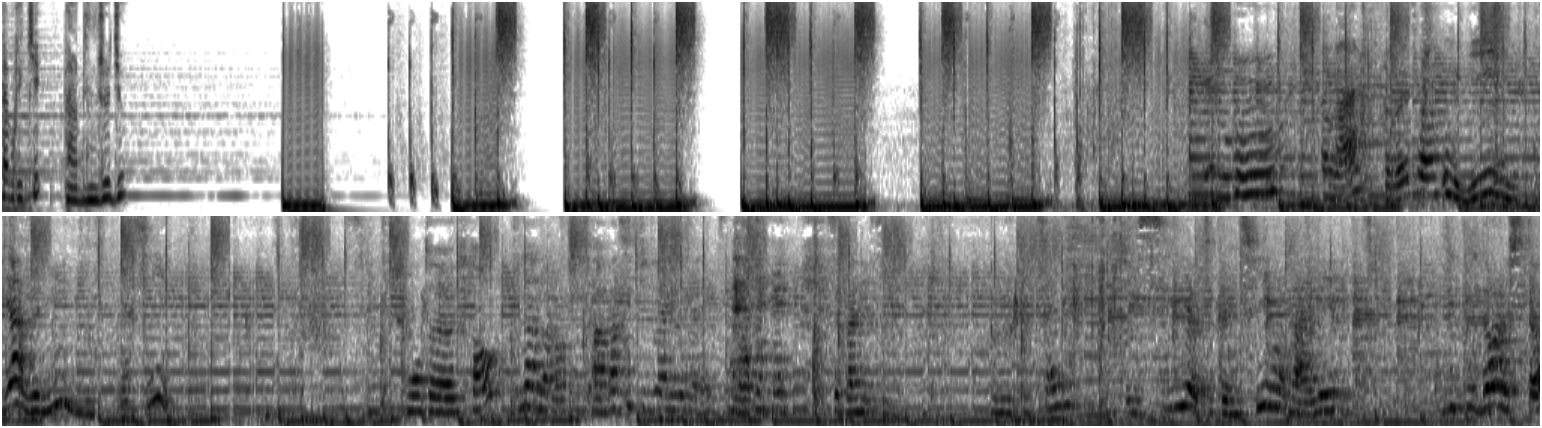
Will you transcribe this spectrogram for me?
Fabriqué par Binge Audio. Ça va Ça va et toi? Oui. Bienvenue Merci. Je monte euh, tout en haut Non, non, non. À part si tu dois aller aux toilettes. Non, c'est pas nécessaire. On est toute seule. Et ici, euh, tu peux me suivre, on va aller du coup dans le stock,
